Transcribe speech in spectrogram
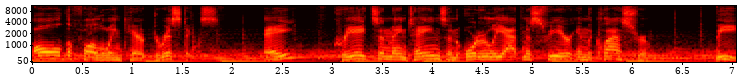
all the following characteristics. A. Creates and maintains an orderly atmosphere in the classroom. B.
